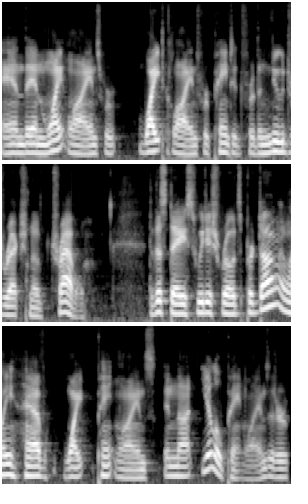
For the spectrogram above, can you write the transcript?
and then white lines were white lines were painted for the new direction of travel. To this day, Swedish roads predominantly have white paint lines and not yellow paint lines that are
